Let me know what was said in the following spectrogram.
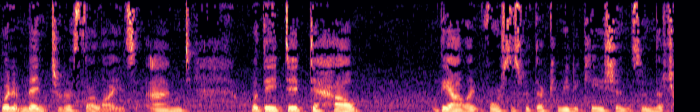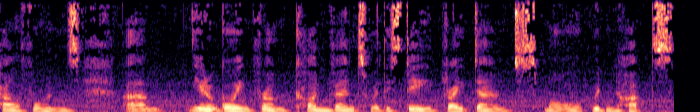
what it meant to risk their lives, and what they did to help the Allied forces with their communications and their telephones, um, you know, going from convents where they stayed right down to small wooden huts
